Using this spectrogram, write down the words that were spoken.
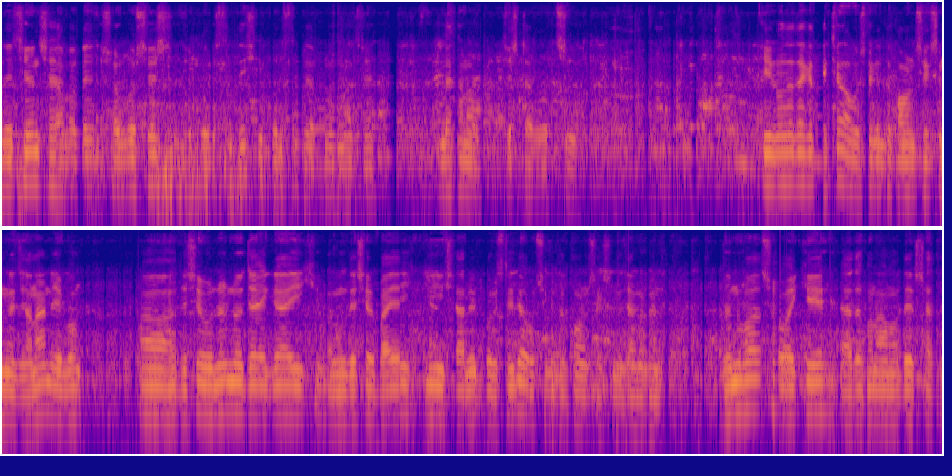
দেখছেন শাহবাগের সর্বশেষ যে পরিস্থিতি, সেই পরিস্থিতি আপনার মাঝে দেখানোর চেষ্টা করছি। কি কথা থেকে দেখছেন, অবশ্যই কিন্তু কমেন্ট সেকশনে জানান এবং দেশের অন্যান্য জায়গায় এবং দেশের বাইরে কি সার্বিক পরিস্থিতি, অবশ্যই কিন্তু কমেন্ট সেকশনে জানাবেন। ধন্যবাদ সবাইকে, এতক্ষণ আমাদের সাথে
